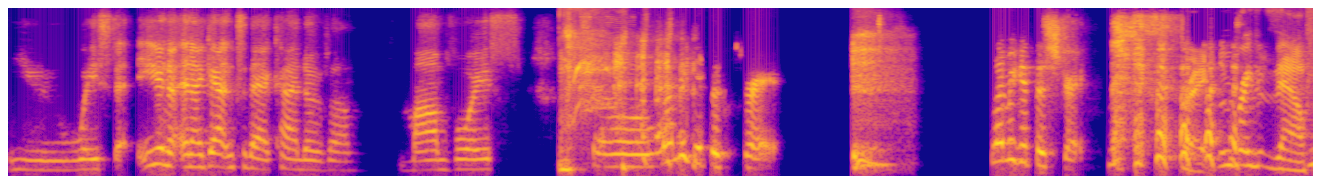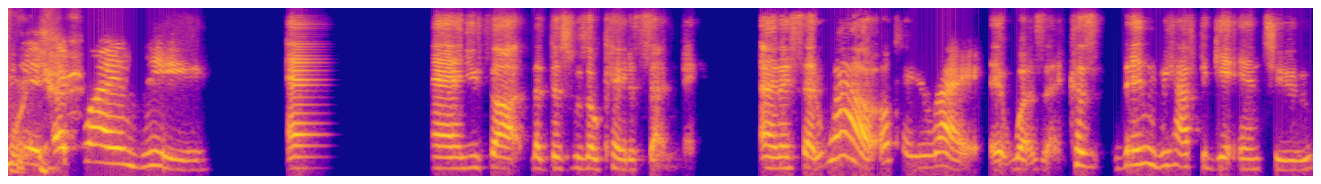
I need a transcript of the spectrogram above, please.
you waste it, you know, and I got into that kind of um, mom voice. So let me get this straight. Let me get this straight. Right. Let me break this down for did you. X, Y, and Z, and, and you thought that this was okay to send me. And I said, wow, okay, you're right. It wasn't. Because then we have to get into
